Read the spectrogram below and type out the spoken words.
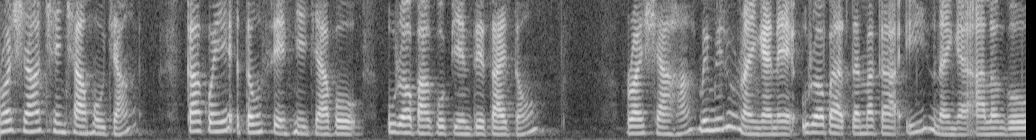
ရုရှားချင်းချမှုကြောင့်ကာကွယ်ရေးအသုံးစရိတ်မြင့်ကြဖို့ဥရောပကိုပြင်သစ်တိုက်တွန်းရုရှားဟာမိမိတို့နိုင်ငံနဲ့ဥရောပသမဂ္ဂ EU နိုင်ငံအလုံးကို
